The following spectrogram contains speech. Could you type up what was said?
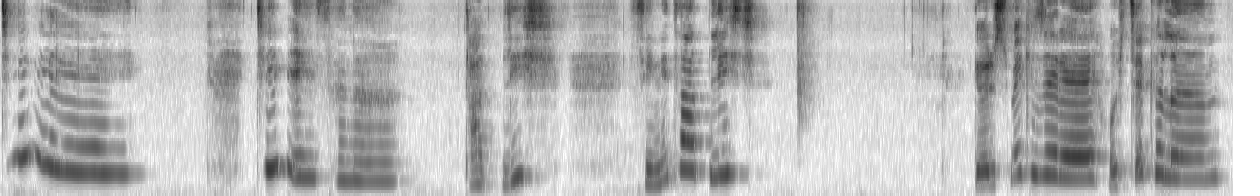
Ce Ce sana. Tatlış. Seni tatlış. Görüşmek üzere. Hoşçakalın.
